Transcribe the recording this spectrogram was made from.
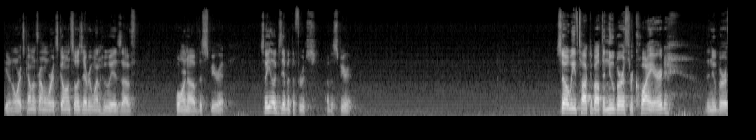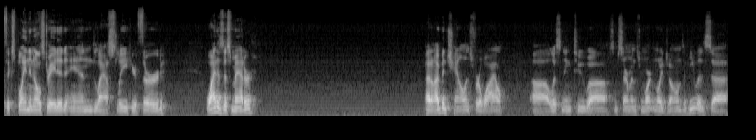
You don't know where it's coming from or where it's going, so is everyone who is of born of the Spirit. So you'll exhibit the fruits of the Spirit. So we've talked about the new birth required, the new birth explained and illustrated, and lastly, here, third, why does this matter? I don't know. I've been challenged for a while uh, listening to uh, some sermons from Martyn Lloyd-Jones, and he was uh,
